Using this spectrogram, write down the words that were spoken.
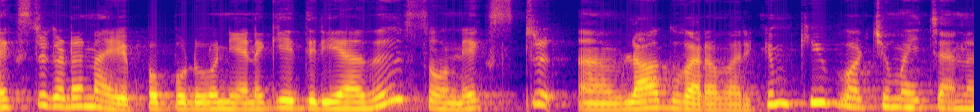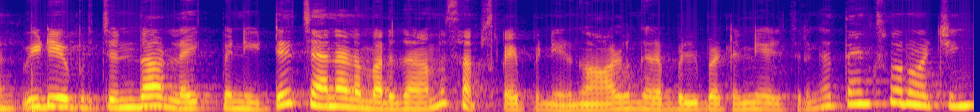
நெக்ஸ்ட் கடை நான் எப்போ போடுவேன்னு எனக்கே தெரியாது. ஸோ நெக்ஸ்ட் விலாக் வர வரைக்கும் கீப் வாட்சிங் மை சேனல் வீடியோ பிடிச்சிருந்தா லைக் பண்ணிவிட்டு சேனலை மறந்துடாமல் சப்ஸ்கிரைப் பண்ணிடுங்க. ஆளுங்கிற பில் பட்டனே எடுத்துருங்க தேங்க்ஸ் ஃபார் வாட்சிங்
